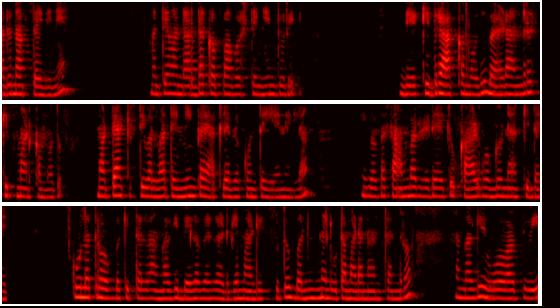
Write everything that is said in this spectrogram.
ಅದನ್ನು ಹಾಕ್ತಾಯಿದ್ದೀನಿ ಮತ್ತು ಒಂದು ಅರ್ಧ ಕಪ್ ಆಗೋಷ್ಟು ತೆಂಗಿನ ತುರಿ. ಬೇಕಿದ್ದರೆ ಹಾಕ್ಕೊಬೋದು, ಬೇಡ ಅಂದರೆ ಸ್ಕಿಪ್ ಮಾಡ್ಕೊಬೋದು. ಮೊಟ್ಟೆ ಹಾಕಿರ್ತೀವಲ್ವ, ತೆಂಗಿನಕಾಯಿ ಹಾಕಲೇಬೇಕು ಅಂತ ಏನಿಲ್ಲ. ಇವಾಗ ಸಾಂಬಾರು ರೆಡಿ ಆಯಿತು, ಕಾಳು ಒಗ್ಗರಣೆ ಹಾಕಿದ್ದಾಯ್ತು ಸ್ಕೂಲ್ ಹತ್ರ ಹೋಗ್ಬೇಕಿತ್ತಲ್ವ, ಹಂಗಾಗಿ ಬೇಗ ಬೇಗ ಅಡುಗೆ ಮಾಡಿಟ್ಬಿಟ್ಟು ಬಂದಮೇಲೆ ಊಟ ಮಾಡೋಣ ಅಂತಂದರು. ಹಾಗಾಗಿ ಹೊರಟ್ವಿ.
